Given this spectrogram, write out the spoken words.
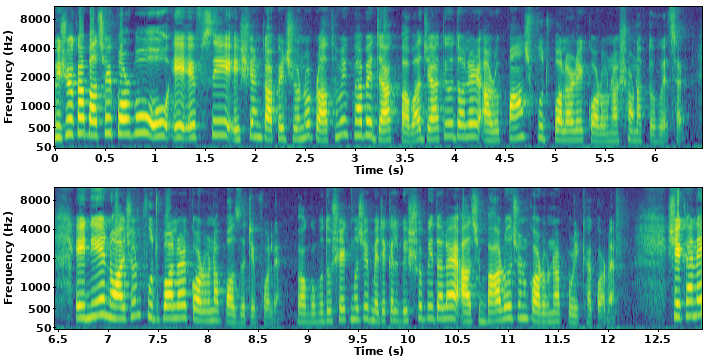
বিশ্বকাপ বাছাই পর্ব ও এএফসি এশিয়ান কাপের জন্য প্রাথমিকভাবে ডাক পাওয়া জাতীয় দলের আরও পাঁচ ফুটবলারের করোনা শনাক্ত হয়েছে। এ নিয়ে নয়জন ফুটবলার করোনা পজিটিভ হলেন। বঙ্গবন্ধু শেখ মুজিব মেডিকেল বিশ্ববিদ্যালয়ে আজ বারো জন করোনা পরীক্ষা করেন। সেখানে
